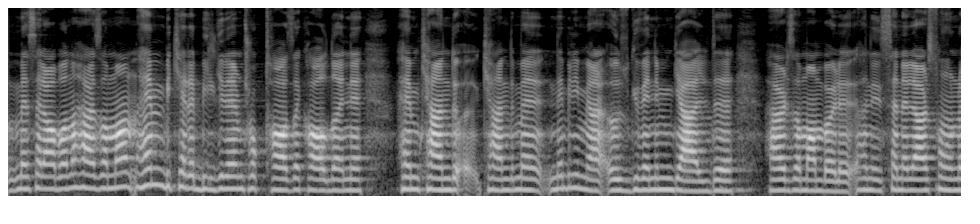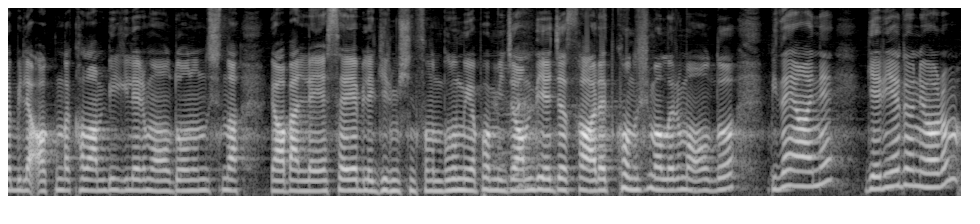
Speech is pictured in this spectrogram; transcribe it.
mesela bana her zaman hem bir kere bilgilerim çok taze kaldı. Hani hem kendi kendime ne bileyim yani özgüvenim geldi. Her zaman böyle hani seneler sonra bile aklımda kalan bilgilerim oldu. Onun dışında ya ben LYS'ye bile girmiş insanım. Bunu mu yapamayacağım? diye cesaret konuşmalarım oldu. Bir de yani geriye dönüyorum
